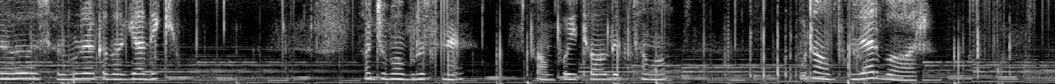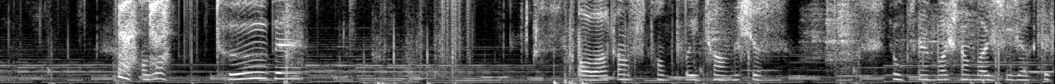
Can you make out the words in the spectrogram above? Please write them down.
Ve arkadaşlar buraya kadar geldik. Acaba burası ne? Spam point aldık tamam. Burada ampuller var. Allah tövbe. Allah'tan spam point almışız. Yoksa en baştan başlayacaktık.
